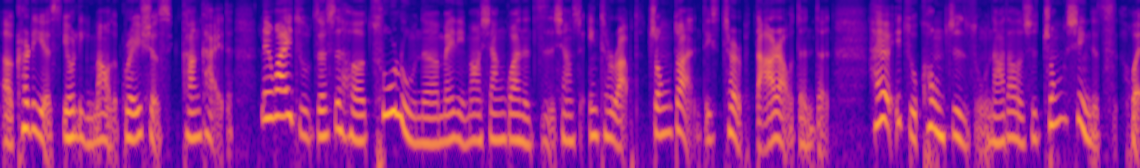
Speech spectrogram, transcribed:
呃 courteous 有礼貌的，gracious 慷慨的。另外一组则是和粗鲁呢没礼貌相关的字，像是 interrupt 中断，disturb 打扰等等。还有一组控制组拿到的是中性的词汇。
